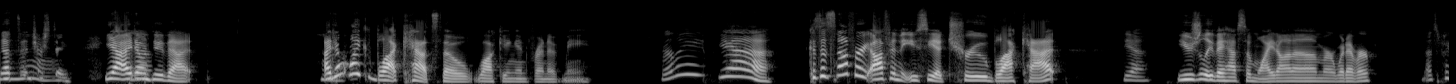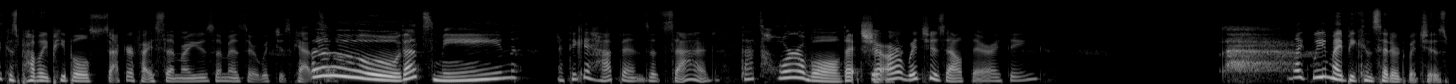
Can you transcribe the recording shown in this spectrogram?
That's know. interesting. Yeah, I Yeah. don't do that. I Hmm. don't like black cats though walking in front of me. Really? Yeah. Cuz it's not very often that you see a true black cat. Yeah. Usually they have some white on them or whatever. That's because probably people sacrifice them or use them as their witches' cats. Oh, that's mean. I think it happens. It's sad. That's horrible. That should There are witches out there, I think. Like we might be considered witches.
